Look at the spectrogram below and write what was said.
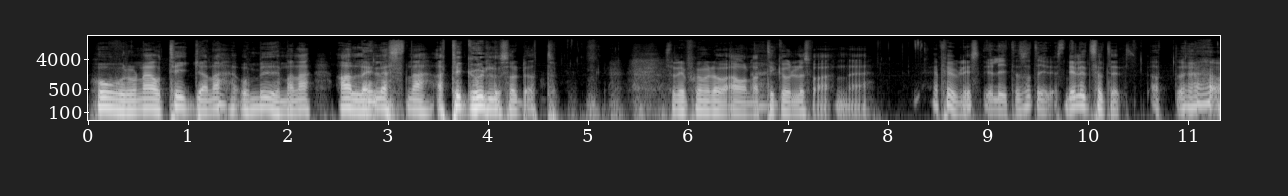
hororna och tiggarna och mimarna, alla är ledsna att Tigullus har dött. Så det får man då ana att Tigullus var en, eh, en fulis. Det är lite satiriskt. Det är lite satiriskt. Att, äh,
